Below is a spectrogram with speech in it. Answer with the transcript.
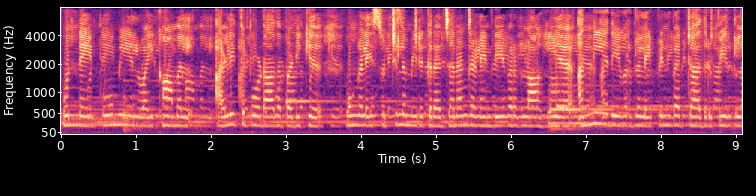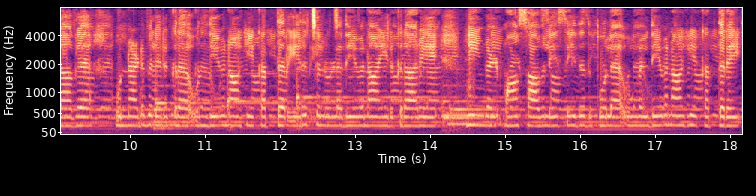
உன்னை பூமியில் வைக்காமல் அழித்து போடாத படிக்கு உங்களை சுற்றிலும் இருக்கிற ஜனங்களின் தேவர்களாகிய அந்நிய தேவர்களை பின்பற்றாதிருப்பீர்களாக. உன் நடுவில் இருக்கிற உன் தேவனாகிய கர்த்தர் எரிச்சல் உள்ள தேவனாயிருக்கிறாரே. நீங்கள் மாசாவிலே செய்தது போல உங்கள் தேவனாகிய கர்த்தரை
